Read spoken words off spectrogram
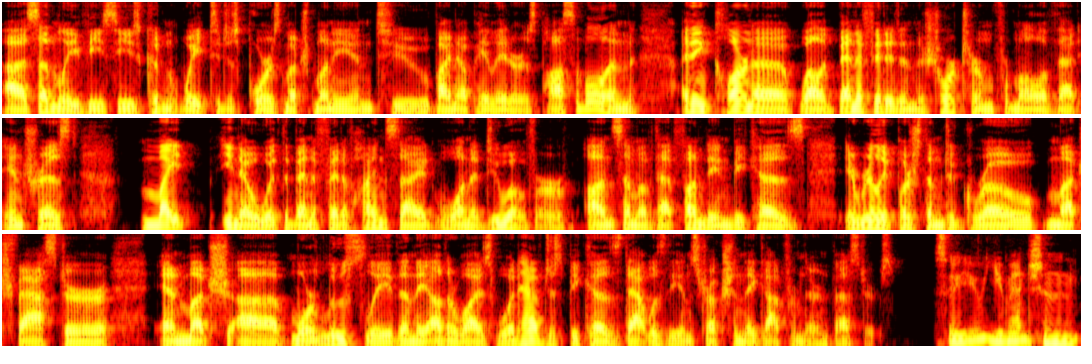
uh, suddenly VCs couldn't wait to just pour as much money into buy now, pay later as possible. And I think Klarna, while it benefited in the short term from all of that interest might you know, with the benefit of hindsight, want a do over on some of that funding because it really pushed them to grow much faster and much uh, more loosely than they otherwise would have, just because that was the instruction they got from their investors. So you, you mentioned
